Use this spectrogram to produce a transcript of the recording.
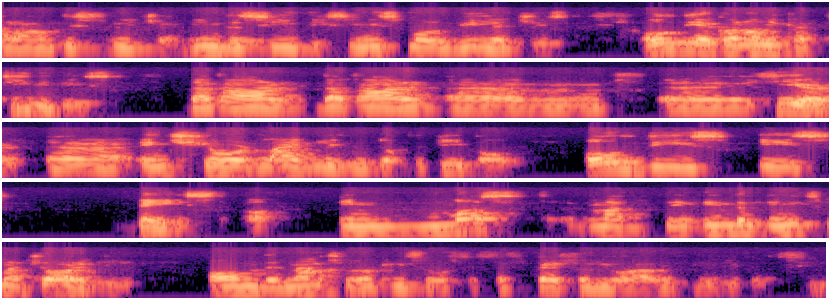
around this region, in the cities, in small villages, all the economic activities that are that are um, uh, here uh, ensure livelihood of the people. All this is based in most in, the, in its majority on the natural resources, especially our beautiful sea.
